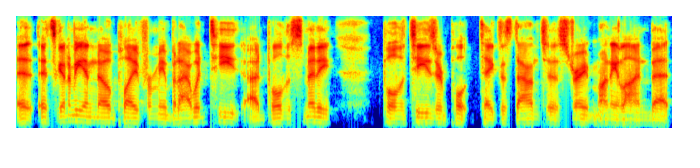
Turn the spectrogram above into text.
it, it's going to be a no play for me. But I would te- I'd pull the Smitty, pull the teaser, pull take this down to a straight money line bet.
